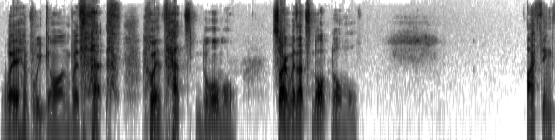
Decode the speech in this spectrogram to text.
Where have we gone where that where that's normal? Sorry, where that's not normal. I think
